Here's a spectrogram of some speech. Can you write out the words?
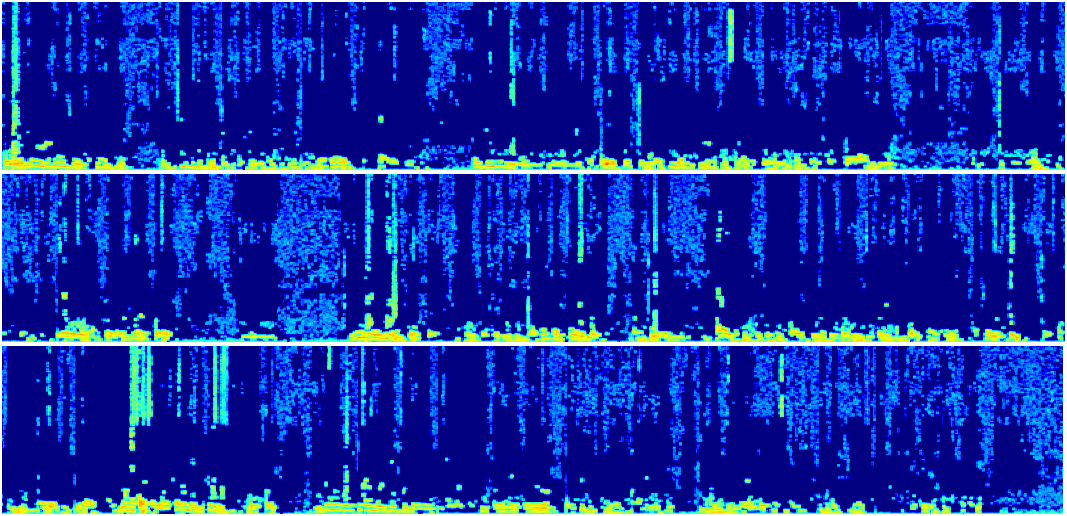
我们这个人是这样子，从基督徒本身の个本身这个の来的，而基督徒我们我们这个这个基督徒不是来作为我们这个教育，我们对我们这个社会，嗯。un elemento no. No no no no no.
